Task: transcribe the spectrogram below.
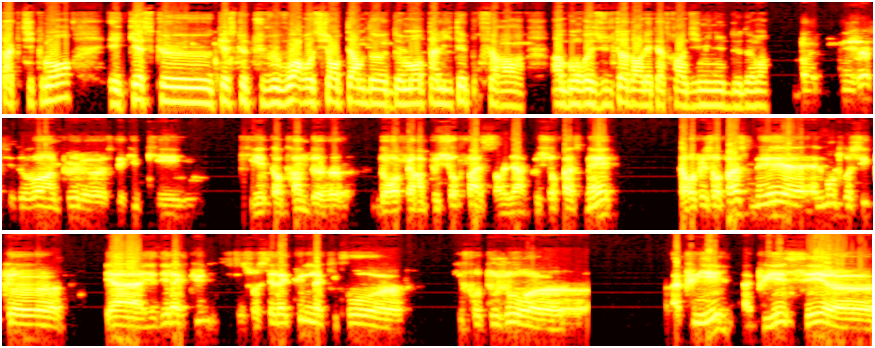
tactiquement? Et qu'est-ce que qu'est-ce que tu veux voir aussi en termes de, de mentalité pour faire un, un, bon résultat dans les 90 minutes de demain? Bah, Déjà, c'est de voir un peu le, cette équipe qui qui est en train de, de refaire un peu surface, on va dire un peu surface, mais elle refait surface, mais elle montre aussi que il y a, y a des lacunes. C'est sur ces lacunes là qu'il faut euh, qu'il faut toujours euh, appuyer. Appuyer, c'est euh,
